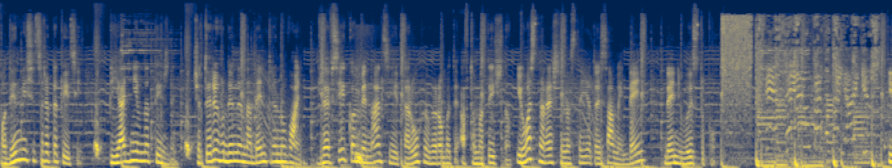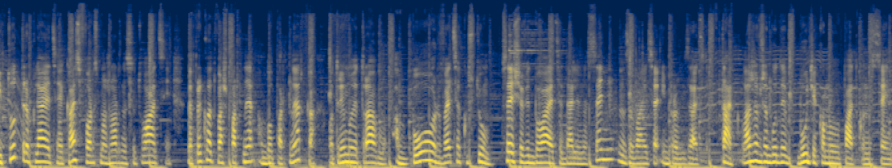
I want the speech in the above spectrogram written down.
один місяць репетицій, 5 днів на тиждень, 4 години на день тренувань. Вже всі комбінації та рухи ви робите автоматично. І ось нарешті настає той самий день, день виступу. І тут трапляється якась форс-мажорна ситуація. Наприклад, ваш партнер або партнерка отримує травму, або рветься костюм. Все, що відбувається далі на сцені, називається імпровізація. Так, лажа вже буде в будь-якому випадку на сцені.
